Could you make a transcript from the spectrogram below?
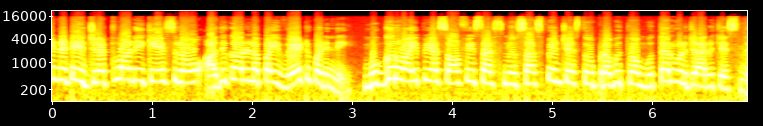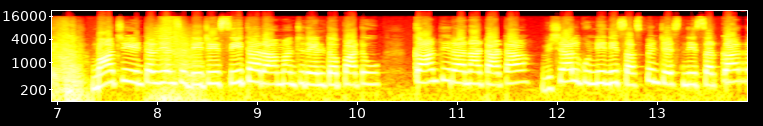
ముంబై నటి జత్వానీ కేసులో అధికారులపై వేటు పడింది. ముగ్గురు ఐపీఎస్ ఆఫీసర్స్ను సస్పెండ్ చేస్తూ ప్రభుత్వం ఉత్తర్వులు జారీ చేసింది. మాజీ ఇంటెలిజెన్స్ డీజీ సీతారామాంజనేయులతో పాటు కాంతిరాణా టాటా విశాల్ గుండీని సస్పెండ్ చేసింది సర్కార్.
